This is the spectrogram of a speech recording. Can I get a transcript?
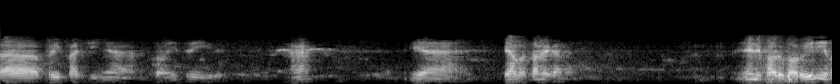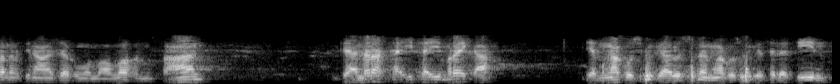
uh, privasinya suami istri gitu. Hah? Ya, ya Pak sampaikan. Ini baru-baru ini karena tina azakumullah Allahul musta'an. Di antara dai-dai mereka yang mengaku sebagai harus mengaku sebagai salafin.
